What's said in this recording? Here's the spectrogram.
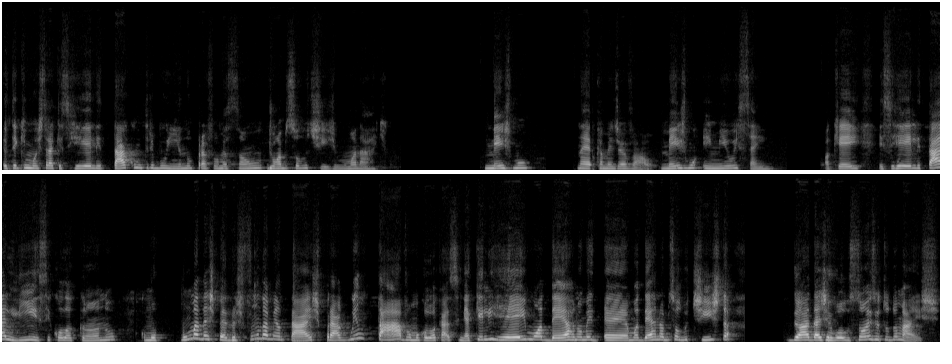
eu tenho que mostrar que esse rei está contribuindo para a formação de um absolutismo monárquico, mesmo na época medieval, mesmo em 1100, ok? Esse rei está ali se colocando como uma das pedras fundamentais para aguentar, vamos colocar assim, aquele rei moderno, é, moderno absolutista da, das revoluções e tudo mais.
